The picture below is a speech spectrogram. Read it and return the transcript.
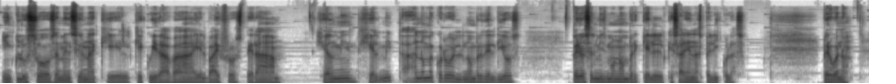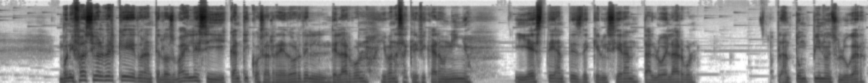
Incluso se menciona que el que cuidaba el Bifrost era Helmit, Helmit, ah, no me acuerdo el nombre del dios, pero es el mismo nombre que el que sale en las películas. Pero bueno, Bonifacio al ver que durante los bailes y cánticos alrededor del, árbol iban a sacrificar a un niño, y este antes de que lo hicieran taló el árbol, plantó un pino en su lugar,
